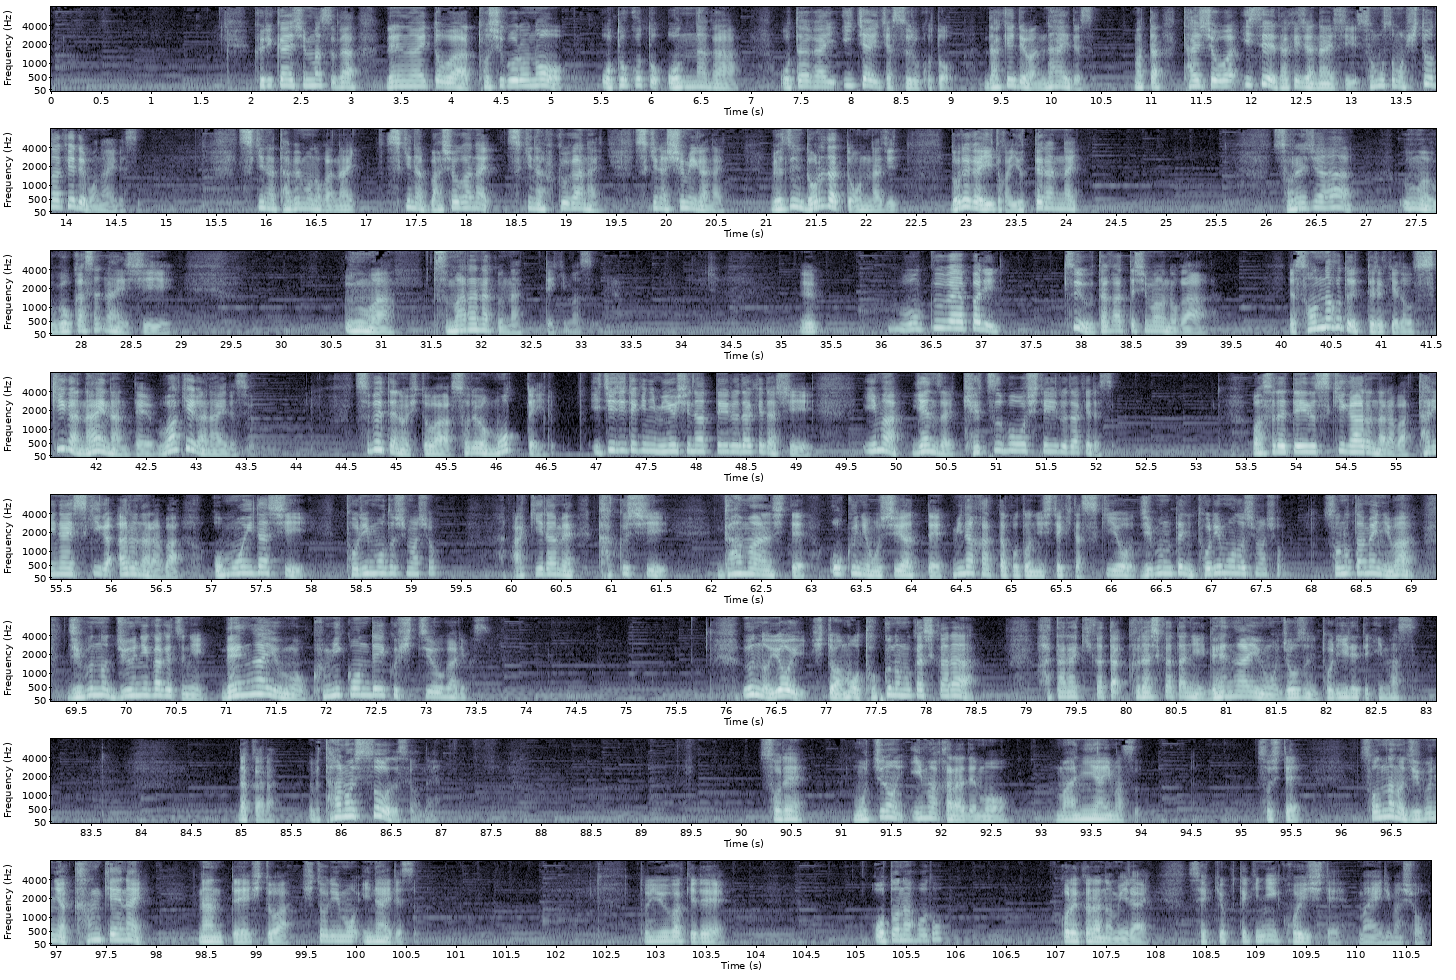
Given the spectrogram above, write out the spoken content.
繰り返しますが恋愛とは年頃の男と女がお互いイチャイチャすることだけではないです。また対象は異性だけじゃないしそもそも人だけでもないです。好きな食べ物がない好きな場所がない好きな服がない好きな趣味がない。別にどれだって同じどれがいいとか言ってらんない。それじゃあ運は動かさないし運はつまらなくなっていきます。僕がやっぱりつい疑ってしまうのがいやそんなこと言ってるけど好きがないなんてわけがないですよ。全ての人はそれを持っている。一時的に見失っているだけだし今現在欠乏しているだけです。忘れている好きがあるならば足りない好きがあるならば思い出し取り戻しましょう。諦め隠し我慢して奥に押しやって見なかったことにしてきた好きを自分の手に取り戻しましょう。そのためには自分の12ヶ月に恋愛運を組み込んでいく必要があります。運の良い人はもうとっくの昔から働き方暮らし方に恋愛運を上手に取り入れています。だからやっぱ楽しそうですよね。それもちろん今からでも間に合います。そしてそんなの自分には関係ないなんて人は一人もいないです。というわけで大人ほどこれからの未来積極的に恋してまいりましょう。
